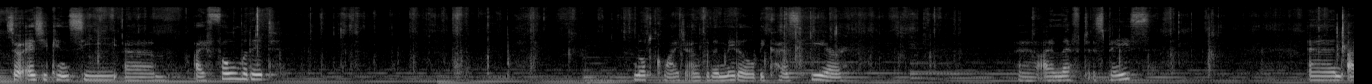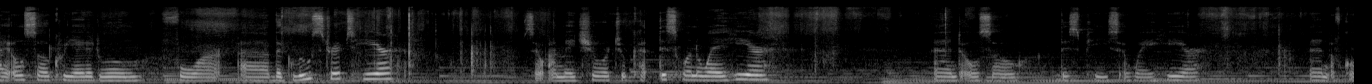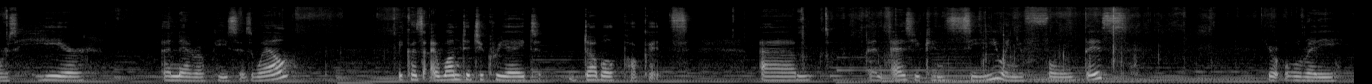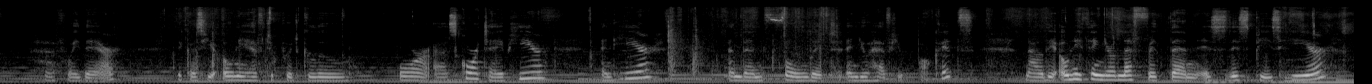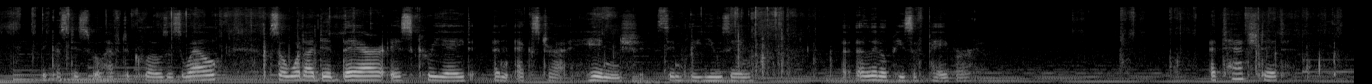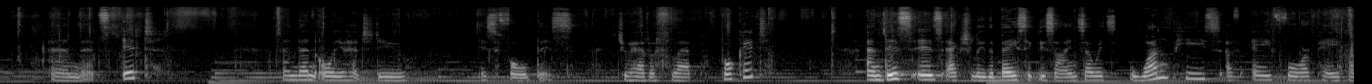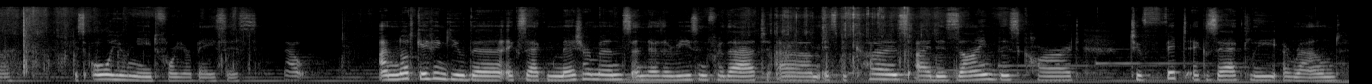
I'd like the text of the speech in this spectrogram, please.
So as you can see, um, I folded it. Not quite over the middle because here uh, I left a space. And I also created room for uh, the glue strips here. So I made sure to cut this one away here and also this piece away here. And of course here a narrow piece as well because I wanted to create double pockets. Um, and as you can see when you fold this you're already halfway there because you only have to put glue or score tape here and here and then fold it and you have your pockets now the only thing you're left with then is this piece here because this will have to close as well so what I did there is create an extra hinge simply using a little piece of paper. Attached it and that's it. And then all you had to do is fold this to have a flap pocket. And this is actually the basic design. So it's one piece of A4 paper is all you need for your basis. Now I'm not giving you the exact measurements and there's a reason for that. Um, it's because I designed this card to fit exactly around,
